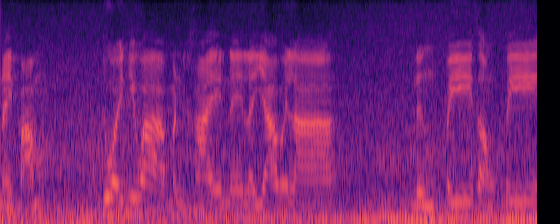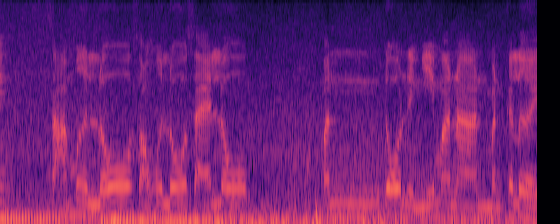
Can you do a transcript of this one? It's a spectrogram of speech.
ในปั๊ม ด้วยที่ว่ามันคายในระยะเวลาหนึ่งปีสองปีสามหมื่นโลสองหมื่นโลแสนโล มันโดนอย่างนี้มานาน มันก็เลย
